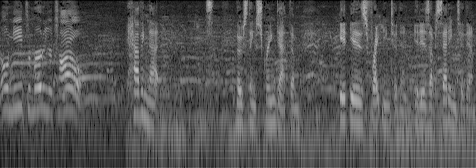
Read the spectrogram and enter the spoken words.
No need to murder your child. Having that, those things screamed at them it is frightening to them. It is upsetting to them.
